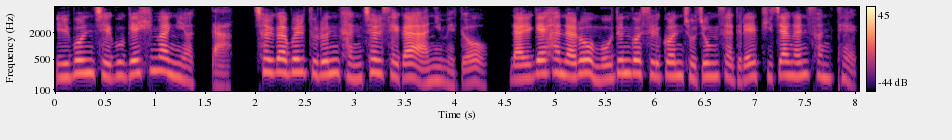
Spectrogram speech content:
일본 제국의 희망이었다. 철갑을 두른 강철새가 아님에도 날개 하나로 모든 것을 건 조종사들의 비장한 선택.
